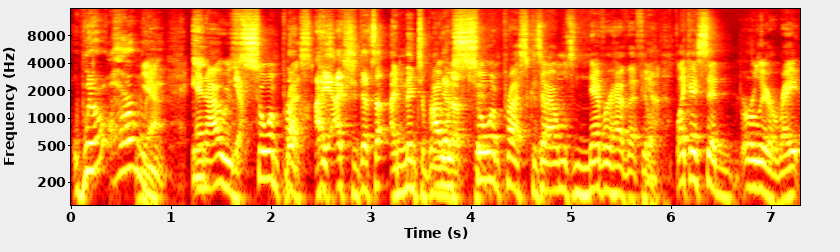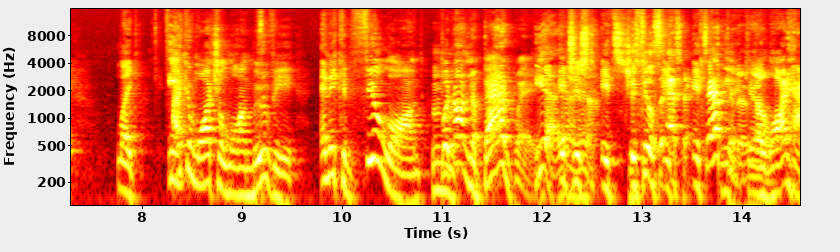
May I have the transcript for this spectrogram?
where are we? Yeah. And I was so impressed. No, I actually, that's a, I meant to bring that. I that was up. so too. impressed because I almost never have that feeling. Yeah. Like I said earlier, right? Like I can watch a long movie and it can feel long, but not in a bad way. Mm-hmm. Yeah, it's yeah, just yeah. it's just It feels it's, epic, It's epic. you know, a no. lot Yeah, yeah,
